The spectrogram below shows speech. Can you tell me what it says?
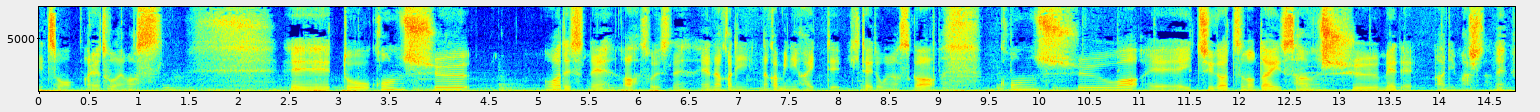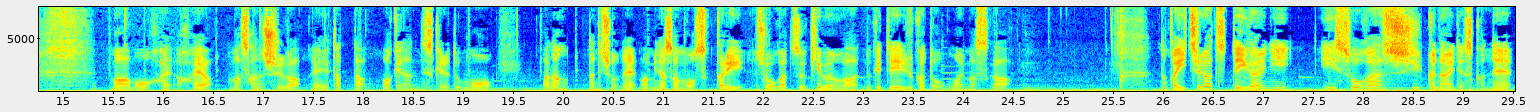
いつもありがとうございます。えっ、と、今週はですね、あ、そうですね、え中に、中身に入っていきたいと思いますが、今週は、えー、1月の第3週目でありましたね。まあもうは、はや、まあ3週が、えー、経ったわけなんですけれども、まあな、なんでしょうね。まあ皆さんもすっかり正月気分は抜けているかと思いますが、なんか1月って意外に忙しくないですかね？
